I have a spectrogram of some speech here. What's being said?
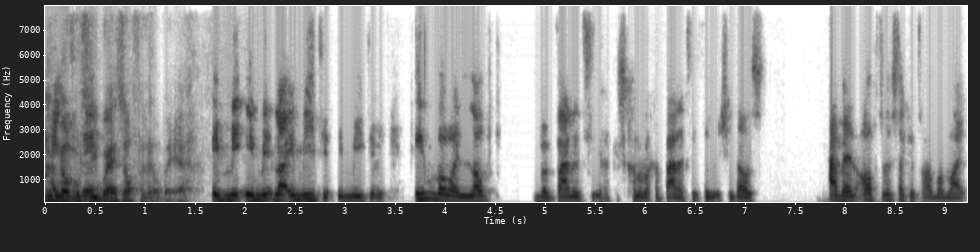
the novelty it. wears off a little bit. Yeah, Imme- like immediate immediately even though i loved the vanity like it's kind of like a vanity thing that she does and then after the second time i'm like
